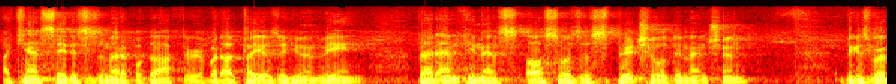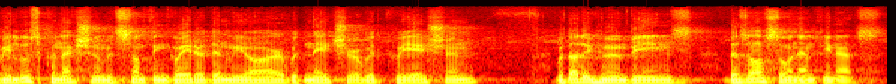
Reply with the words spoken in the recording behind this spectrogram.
I can't say this as a medical doctor, but I'll tell you as a human being, that emptiness also has a spiritual dimension because where we lose connection with something greater than we are, with nature, with creation, with other human beings, there's also an emptiness.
